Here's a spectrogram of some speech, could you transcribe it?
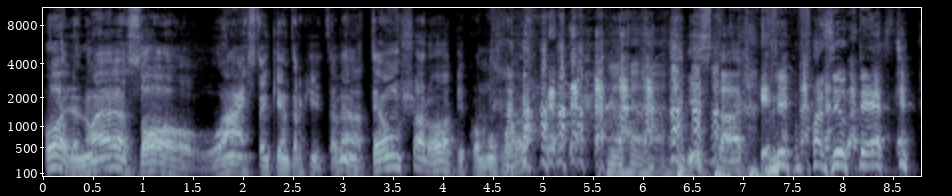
olha, não é só o Einstein que entra aqui, tá vendo? Até um xarope como o Rocha está aqui. Veio fazer o teste.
